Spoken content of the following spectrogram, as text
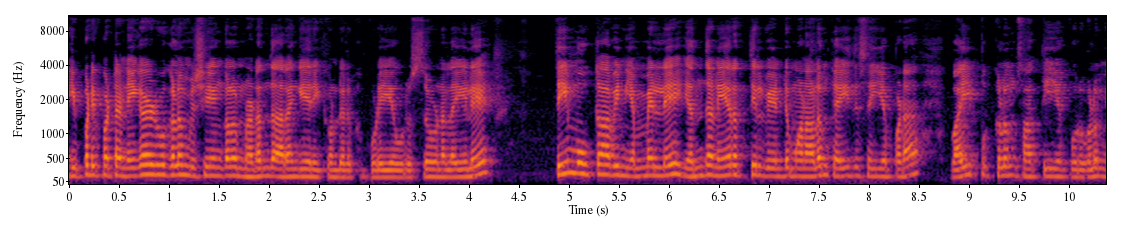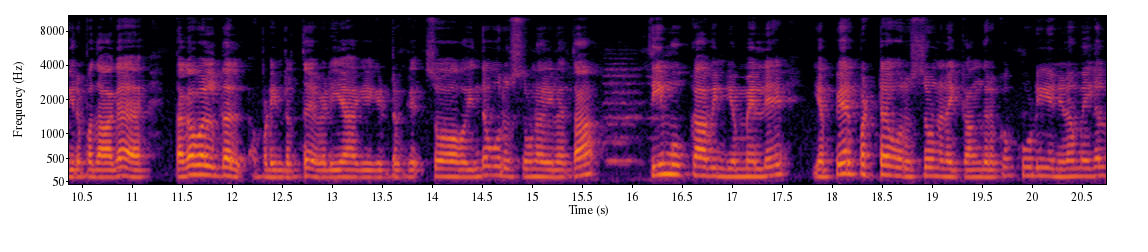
இப்படிப்பட்ட நிகழ்வுகளும் விஷயங்களும் நடந்து அரங்கேறி கொண்டிருக்கக்கூடிய ஒரு சூழ்நிலையிலே திமுகவின் எம்எல்ஏ எந்த நேரத்தில் வேண்டுமானாலும் கைது செய்யப்பட வாய்ப்புகளும் சாத்தியக்கூறுகளும் இருப்பதாக தகவல்கள் அப்படின்றது வெளியாகிக்கிட்டு இருக்கு. ஸோ இந்த ஒரு சூழ்நிலையில தான் திமுகவின் எம்எல்ஏ எப்பேற்பட்ட ஒரு சூழ்நிலைக்கு அங்கே இருக்கக்கூடிய நிலைமைகள்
